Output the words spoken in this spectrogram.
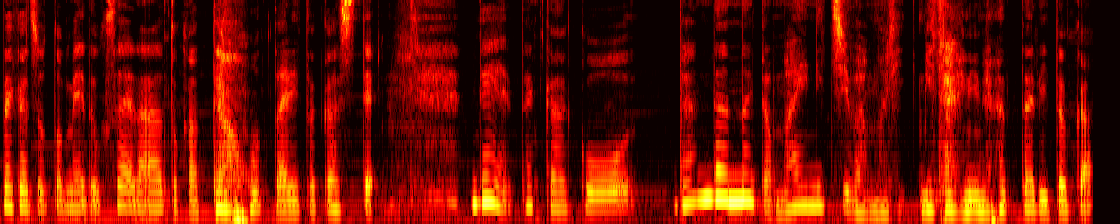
なんかちょっと面倒くさいなとかって思ったりとかして。でなんかこうだんだんなんか毎日は無理みたいになったりとか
